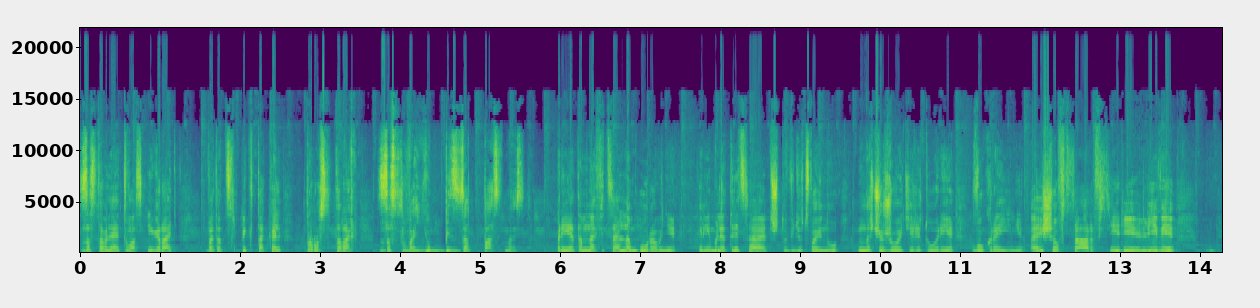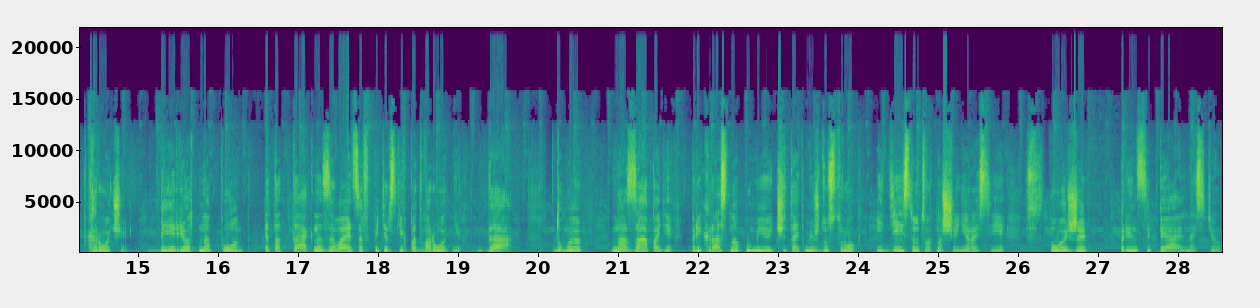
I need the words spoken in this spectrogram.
заставляет вас играть в этот спектакль про страх за свою безопасность. При этом на официальном уровне Кремль отрицает, что ведет войну на чужой территории в Украине, а еще в ЦАР, в Сирии, Ливии. Короче, берет на понт. Это так называется в питерских подворотнях. Да. Думаю, на Западе прекрасно умеют читать между строк и действуют в отношении России с той же принципиальностью.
